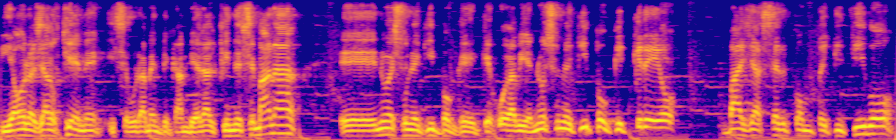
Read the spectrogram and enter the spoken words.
y ahora ya los tiene y seguramente cambiará el fin de semana. Eh, no es un equipo que, que, juega bien, no es un equipo que creo vaya a ser competitivo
